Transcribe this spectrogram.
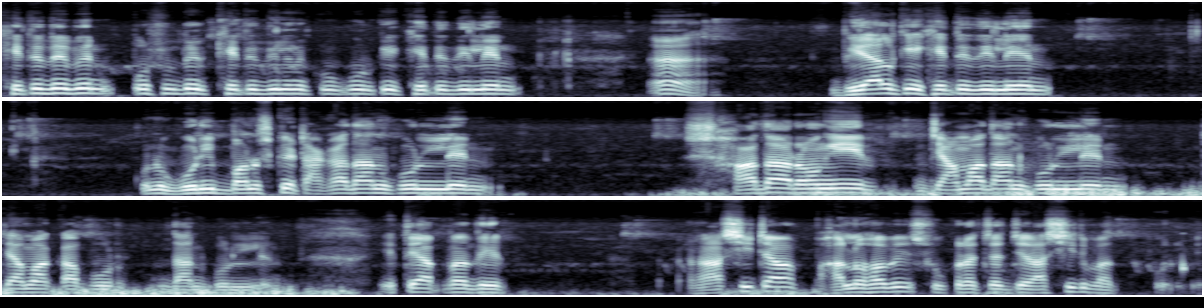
খেতে দেবেন, পশুদের খেতে দিলেন, কুকুরকে খেতে দিলেন হ্যাঁ বিড়ালকে খেতে দিলেন, কোনো গরিব মানুষকে টাকা দান করলেন সাদা রঙের জামা দান করলেন, জামা কাপড় দান করলেন। এতে আপনাদের রাশিটা ভালো হবে, শুক্রাচার্যের আশীর্বাদ করবে।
